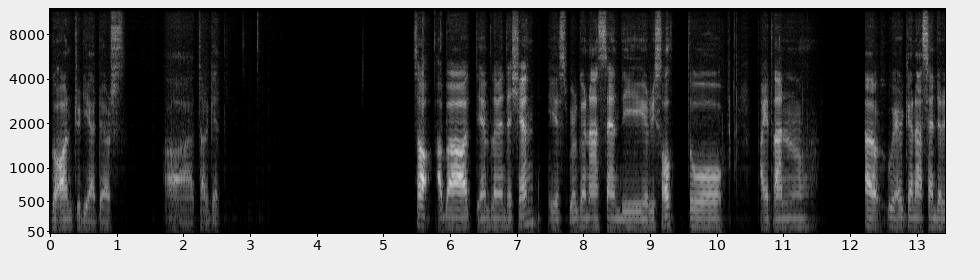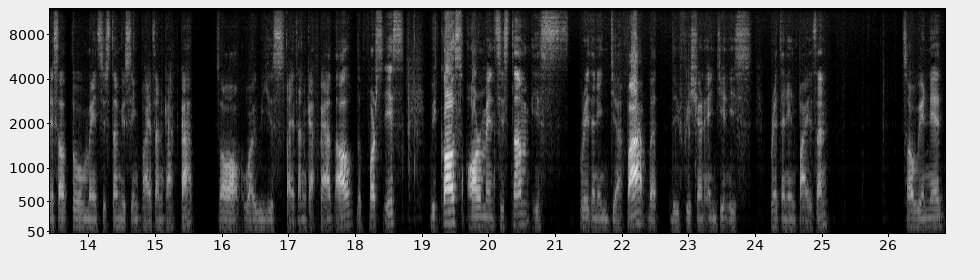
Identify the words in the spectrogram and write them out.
go on to the others uh, target. So about the implementation is we're gonna send the result to python uh, we're gonna send the result to main system using python kafka. So why we use python kafka at all? The first is because our main system is written in java but the vision engine is written in python. So we need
